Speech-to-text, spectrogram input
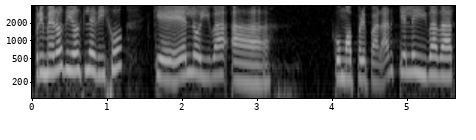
Primero Dios le dijo que él lo iba a como a preparar, que le iba a dar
